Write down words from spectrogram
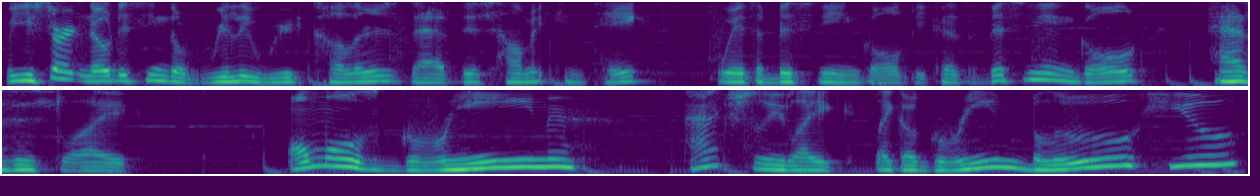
But you start noticing the really weird colors that this helmet can take with Abyssinian Gold because Abyssinian Gold has this like almost green, actually like like a green blue hue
